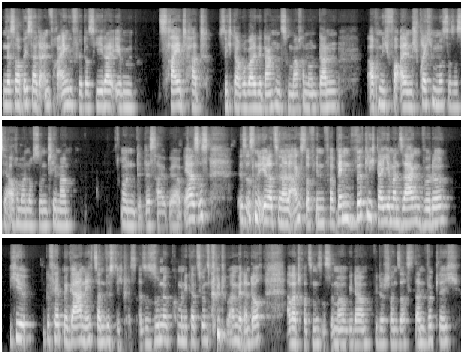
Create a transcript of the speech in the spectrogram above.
Und deshalb habe ich es halt einfach eingeführt, dass jeder eben Zeit hat, sich darüber Gedanken zu machen und dann auch nicht vor allen sprechen muss. Das ist ja auch immer noch so ein Thema. Und deshalb, ja. Ja, es ist, es ist eine irrationale Angst auf jeden Fall. Wenn wirklich da jemand sagen würde, hier gefällt mir gar nichts, dann wüsste ich das. Also so eine Kommunikationskultur haben wir dann doch. Aber trotzdem ist es immer wieder, wie du schon sagst, dann wirklich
